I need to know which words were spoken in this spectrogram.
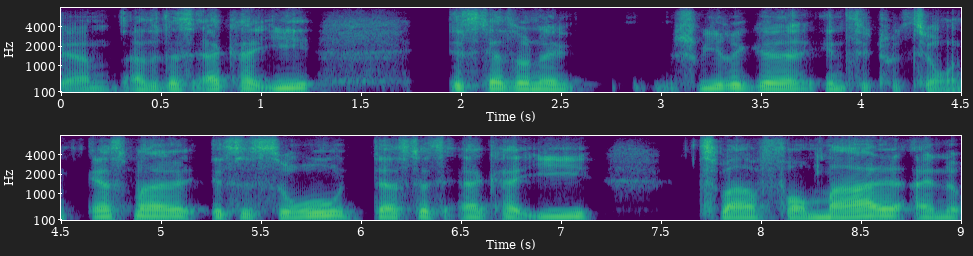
Ja, also das RKI ist ja so eine schwierige Institution. Erstmal ist es so, dass das RKI zwar formal eine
